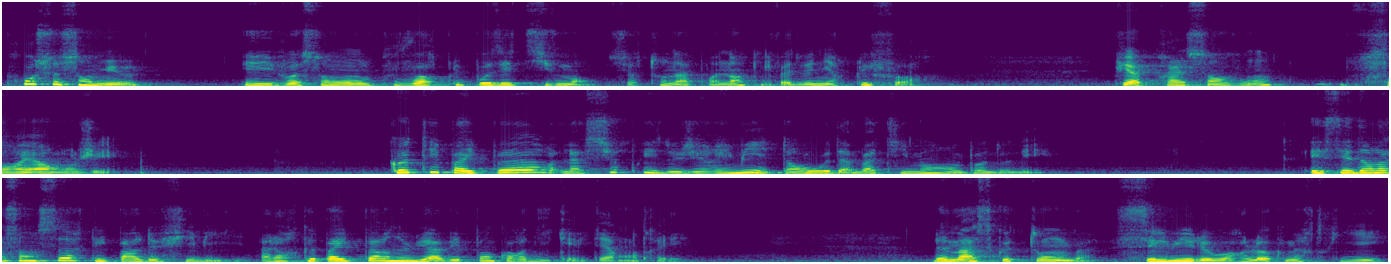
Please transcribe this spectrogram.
Prue se sent mieux, et voit son pouvoir plus positivement, surtout en apprenant qu'il va devenir plus fort. Puis après, elles s'en vont, sans rien arranger. Côté Piper, la surprise de Jérémy est en haut d'un bâtiment abandonné. Et c'est dans l'ascenseur qu'il parle de Phoebe, alors que Piper ne lui avait pas encore dit qu'elle était rentrée. Le masque tombe, c'est lui le Warlock meurtrier,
